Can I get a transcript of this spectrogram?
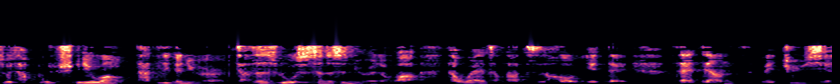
所以他不希望他自己的女儿，假设如果是真的是女儿的话，她未来长大之后也得在这样子被局限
